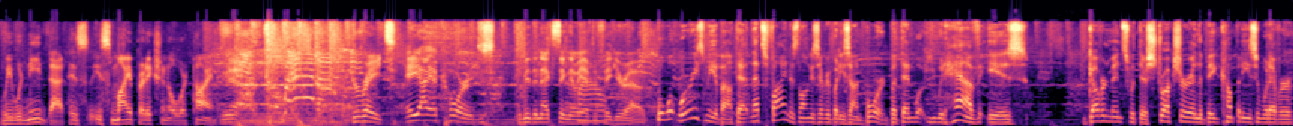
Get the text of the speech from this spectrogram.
We would need that, is, is my prediction over time. Yeah. Great. AI Accords will be the next thing that we have to figure out. Well, what worries me about that, and that's fine as long as everybody's on board, but then what you would have is governments with their structure and the big companies and whatever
